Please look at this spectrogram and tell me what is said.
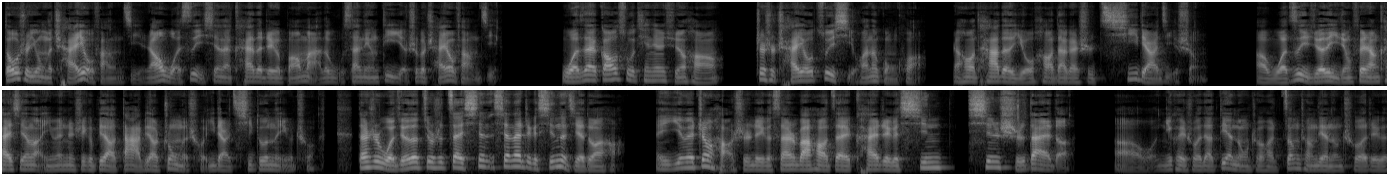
都是用的柴油发动机。然后我自己现在开的这个宝马的五三零 D 也是个柴油发动机，我在高速天天巡航。这是柴油最喜欢的工况，然后它的油耗大概是七点几升，啊，我自己觉得已经非常开心了，因为那是一个比较大、比较重的车，一点七吨的一个车。但是我觉得就是在现现在这个新的阶段哈，因为正好是这个三十八号在开这个新新时代的啊，你可以说叫电动车和增程电动车，这个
